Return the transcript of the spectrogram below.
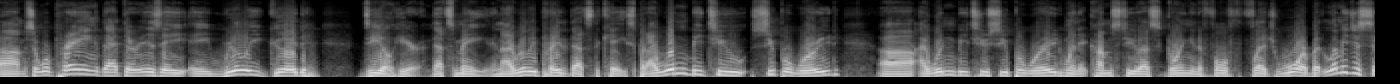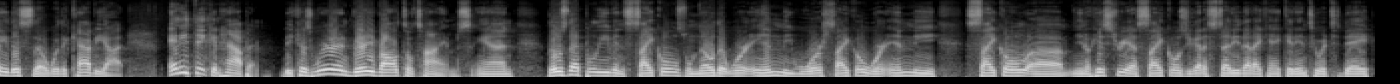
Um, so we're praying that there is a, a really good deal here that's made. And I really pray that that's the case. But I wouldn't be too super worried uh, I wouldn't be too super worried when it comes to us going into full fledged war. But let me just say this, though, with a caveat anything can happen. Because we're in very volatile times. And those that believe in cycles will know that we're in the war cycle. We're in the cycle, um, you know, history has cycles. You got to study that. I can't get into it today.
